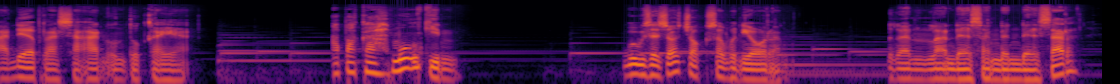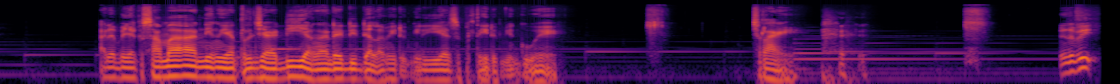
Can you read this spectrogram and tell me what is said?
ada perasaan untuk kayak apakah mungkin gue bisa cocok sama nih orang dengan landasan dan dasar ada banyak kesamaan yang yang terjadi yang ada di dalam hidupnya dia seperti hidupnya gue. Cerai. ya, tapi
